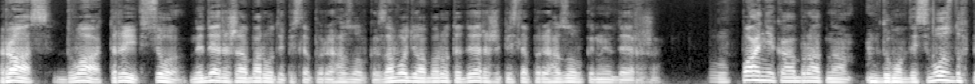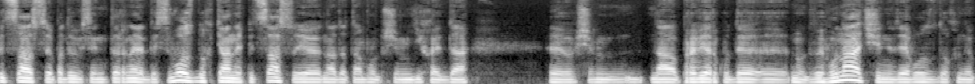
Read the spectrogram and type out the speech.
Раз, два, три, все, не держи обороти після перегазовки. Заводю обороти держи, після перегазовки не держи. Паніка обратно. Думав, десь воздух підсасує, подивився інтернет, десь воздух тяне, підсасує. Надо там, в общем, їхати до, е, в общем, на проверку де, е, ну, двигуна, чи ніде воздух не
